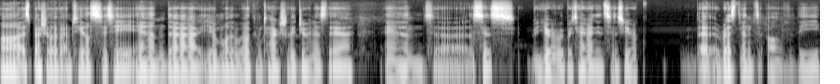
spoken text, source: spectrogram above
uh, especially of MTL City. And uh, you're more than welcome to actually join us there. And uh, since you're a libertarian and since you're a resident of the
